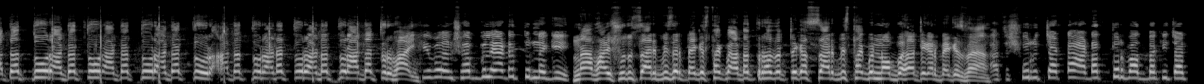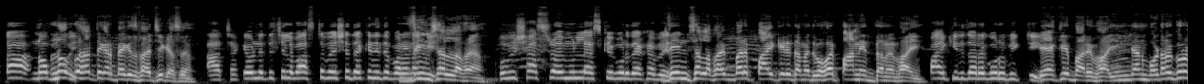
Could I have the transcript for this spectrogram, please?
আটাত্তর আটাত্তর আটাত্তর আটাত্তর আটাত্তর আটাত্তর আটাত্তর আটাত্তর ভাই। কি বলেন সবগুলো আটাত্তর নাকি? না ভাই শুধু চার পিসের প্যাকেজ থাকবে আটাত্তর হাজার টাকা চার পিস থাকবে নব্বই হাজার টাকার প্যাকেজ ভাই। আচ্ছা শুরুর চারটা আটাত্তর বাদ বাকি চারটা নব্বই। হাজার টাকার প্যাকেজ ভাই ঠিক আছে। আচ্ছা কেউ নিতে চাইলে বাস্তবে এসে দেখে নিতে পারে জি ইনশাল্লাহ ভাই। খুবই সাশ্রয় মূল্যে আজকে করে দেখাবে। ইনশাল্লাহ ভাই একবারে পাইকারি দামে দেবো ভাই পানির দামে ভাই। পাইকারি দরে গরু বিক্রি। একেবারে ভাই ইন্ডিয়ান বর্ডার গরু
